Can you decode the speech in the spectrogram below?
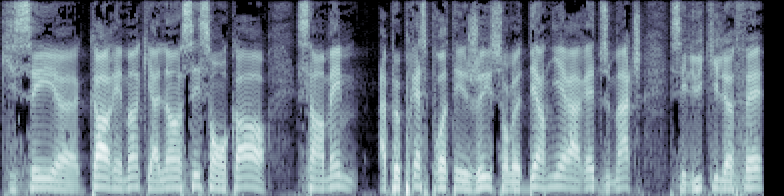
qui s'est euh, carrément, qui a lancé son corps sans même à peu près se protéger sur le dernier arrêt du match. C'est lui qui l'a fait.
